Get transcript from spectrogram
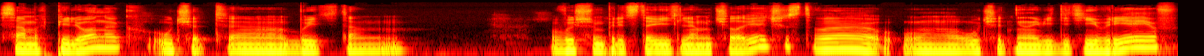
самых пеленок учат э, быть там высшим представителем человечества, учат ненавидеть евреев,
